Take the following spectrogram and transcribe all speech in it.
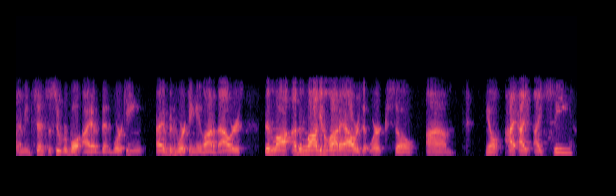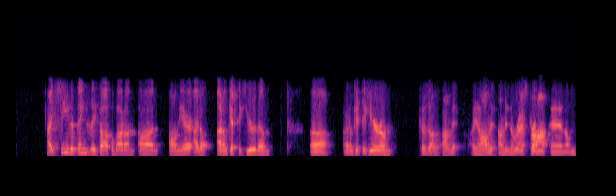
I mean, since the Super Bowl, I have been working. I have been working a lot of hours. Been log, I've been logging a lot of hours at work, so um, you know, I, I I see I see the things they talk about on on on the air. I don't I don't get to hear them. Uh, I don't get to hear them because I'm I'm you know I'm I'm in the restaurant and I'm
